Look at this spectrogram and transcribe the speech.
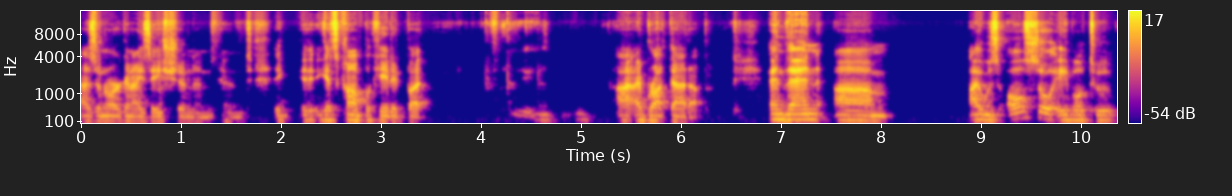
as an organization, and, and it, it, gets complicated. But I, I, brought that up, and then um, I was also able to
